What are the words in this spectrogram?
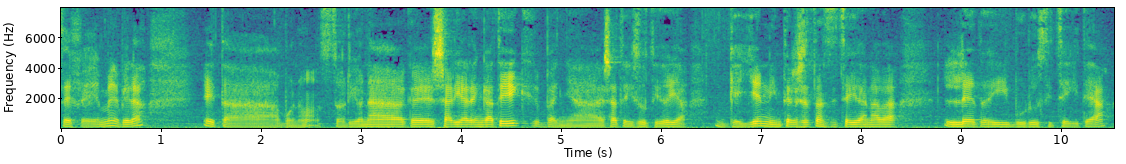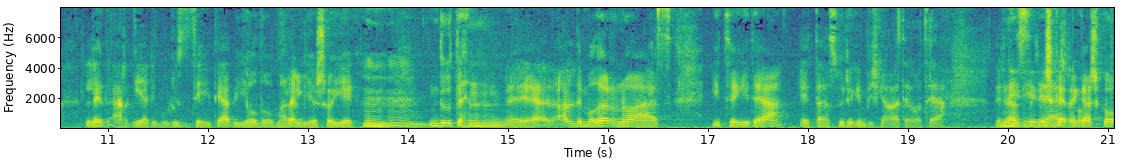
CFM bera, eta, bueno, zorionak e, sariaren gatik, baina esate izuti doia, gehien interesetan zitzaidan da, LED-ei buruz hitz egitea, LED argiari buruz hitz egitea, diodo marabillosoiek mm -hmm. duten e, alde modernoaz hitz egitea eta zurekin pixka bat egotea. Beraz, eskerrik asko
